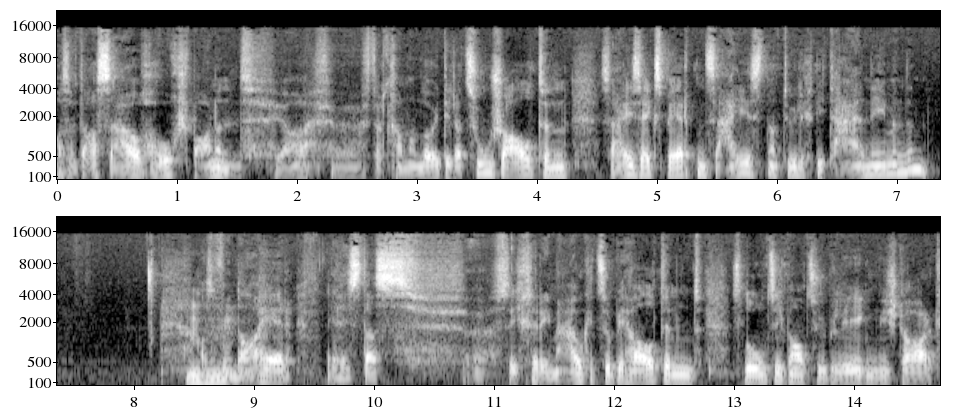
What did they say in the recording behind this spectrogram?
Also das auch hochspannend. Ja, da kann man Leute dazuschalten, sei es Experten, sei es natürlich die Teilnehmenden. Also von mhm. daher ist das äh, sicher im Auge zu behalten und es lohnt sich mal zu überlegen, wie stark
